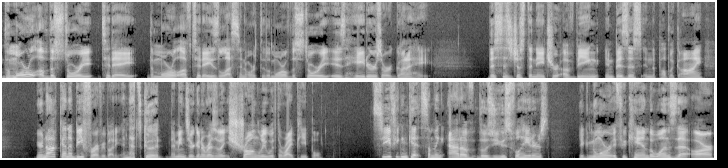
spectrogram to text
The moral of the story today, the moral of today's lesson, or the moral of the story is haters are gonna hate. This is just the nature of being in business in the public eye you're not going to be for everybody, and that's good. That means you're going to resonate strongly with the right people. See if you can get something out of those useful haters. Ignore, if you can, the ones that are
